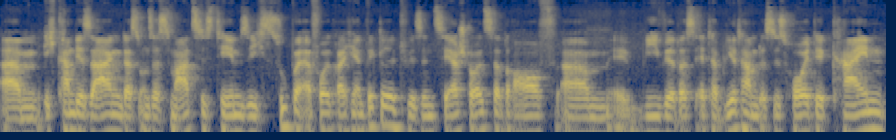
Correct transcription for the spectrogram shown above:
Ähm, ich kann dir sagen, dass unser Smart-System sich super erfolgreich entwickelt. Wir sind sehr stolz darauf, ähm, wie wir das etabliert haben. Das ist heute kein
